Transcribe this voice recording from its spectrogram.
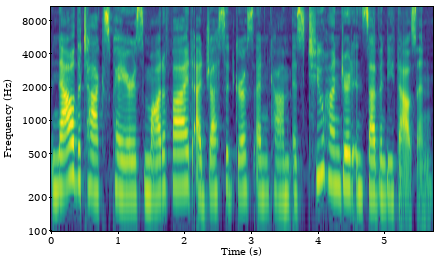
Now the taxpayer's modified adjusted gross income is 270,000.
